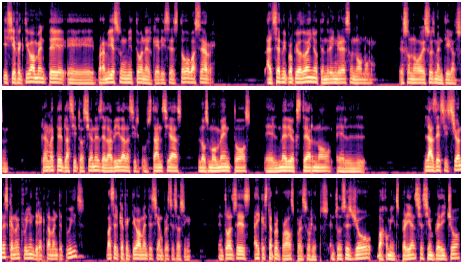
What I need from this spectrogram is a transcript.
Y si efectivamente, eh, para mí es un mito en el que dices, todo va a ser al ser mi propio dueño tendré ingreso. No, no. Eso no, eso es mentira. realmente las situaciones de la vida, las circunstancias, los momentos, el medio externo, el, las decisiones que no influyen directamente tuyas, va a ser que efectivamente siempre estés así. Entonces hay que estar preparados para esos retos. Entonces yo, bajo mi experiencia, siempre he dicho,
